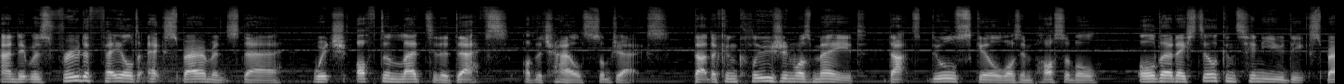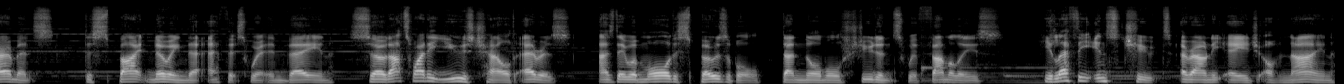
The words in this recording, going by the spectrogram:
And it was through the failed experiments there which often led to the deaths of the child's subjects that the conclusion was made that dual skill was impossible, although they still continued the experiments despite knowing their efforts were in vain. So that's why they used child errors, as they were more disposable than normal students with families. He left the institute around the age of 9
